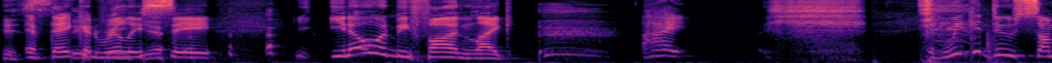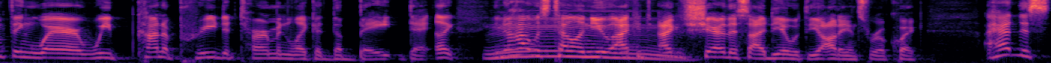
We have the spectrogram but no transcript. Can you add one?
this. if they could really see you know it would be fun like i if we could do something where we kind of predetermine like a debate day like you know how i was telling you i could i could mm. share this idea with the audience real quick I had this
